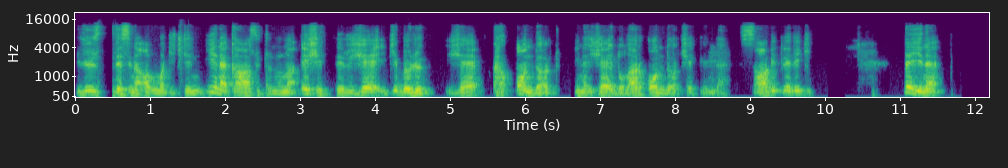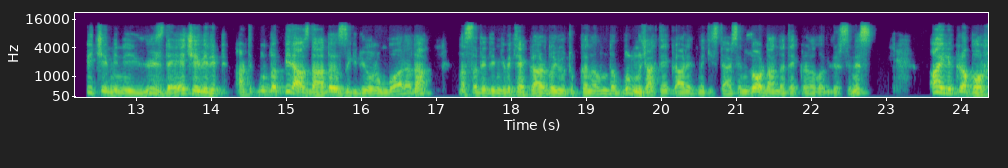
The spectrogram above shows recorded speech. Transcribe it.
yüzdesini almak için yine K sütununa eşittir J2 bölü J 14 yine J dolar 14 şeklinde sabitledik. Ve yine biçimini yüzdeye çevirip artık burada biraz daha da hızlı gidiyorum bu arada. Nasıl dediğim gibi tekrar da YouTube kanalında bulunacak. Tekrar etmek isterseniz oradan da tekrar alabilirsiniz. Aylık rapor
